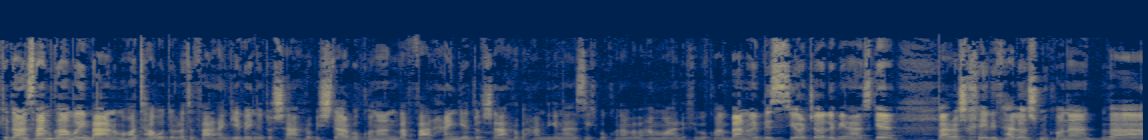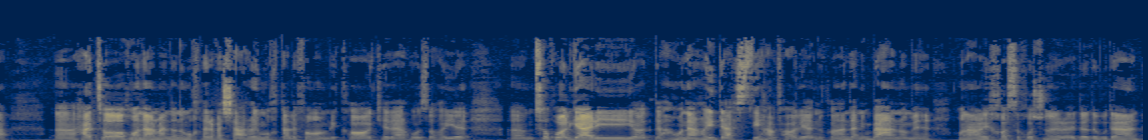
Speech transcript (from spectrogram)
که دارن سعی می‌کنن با این برنامه ها تبادلات فرهنگی بین دو شهر رو بیشتر بکنن و فرهنگ دو شهر رو به همدیگه نزدیک بکنن و به هم معرفی بکنن. برنامه بسیار جالبی هست که براش خیلی تلاش می‌کنن و حتی هنرمندان مختلف و شهرهای مختلف آمریکا که در حوزه های سفالگری یا هنرهای دستی هم فعالیت می‌کنن در این برنامه. هنرهای خاص خودشون ارائه داده بودن.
